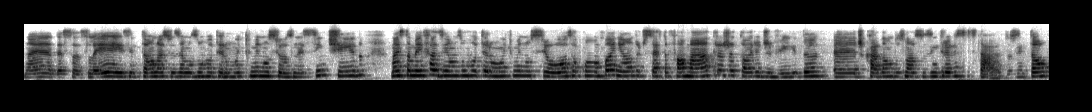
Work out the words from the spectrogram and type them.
né, dessas leis. Então, nós fizemos um roteiro muito minucioso nesse sentido, mas também fazíamos um roteiro muito minucioso acompanhando, de certa forma, a trajetória de vida é, de cada um dos nossos entrevistados. Então,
